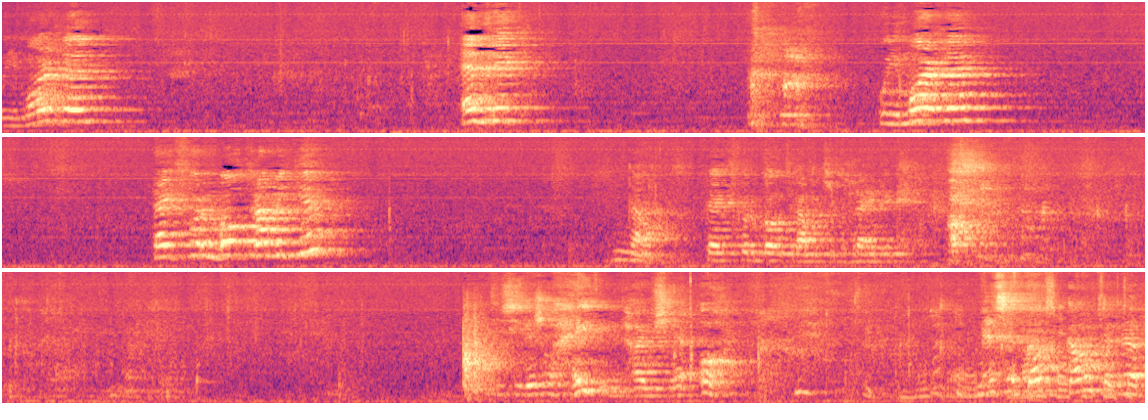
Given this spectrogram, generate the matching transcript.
Goedemorgen. Hendrik. Goedemorgen. Tijd voor een boterhammetje? Nou, tijd voor een boterhammetje begrijp ik. Het is hier best wel heet in het huisje, hè? Oh. Mensen, dat koud en.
